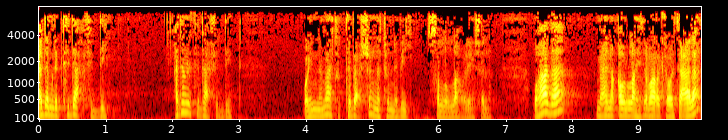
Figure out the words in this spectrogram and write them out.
عدم الابتداع في الدين. عدم الابتداع في الدين وإنما تتبع سنة النبي صلى الله عليه وسلم. وهذا معنى قول الله تبارك وتعالى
